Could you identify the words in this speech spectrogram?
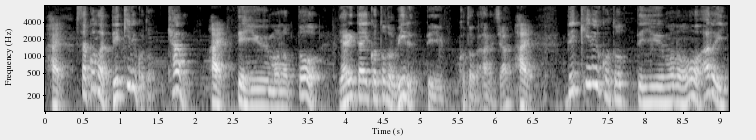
はい。そしたら今度はできることキャンっはいていうものとやりたいことのウィルっていうことがあるじゃん。はい。できることっていうものをある一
